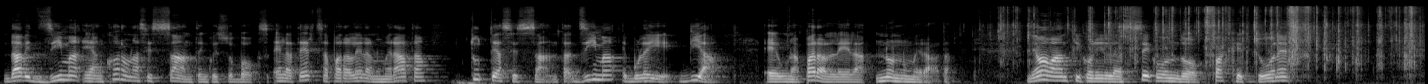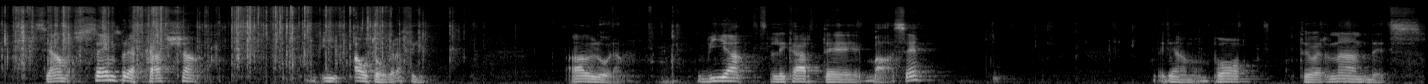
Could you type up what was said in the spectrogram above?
David Zima è ancora una 60 in questo box, è la terza parallela numerata, tutte a 60. Zima e Boulaye DA è una parallela non numerata. Andiamo avanti con il secondo pacchettone. Siamo sempre a caccia di autografi. Allora, via le carte base. Vediamo un po' Teo Hernandez.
